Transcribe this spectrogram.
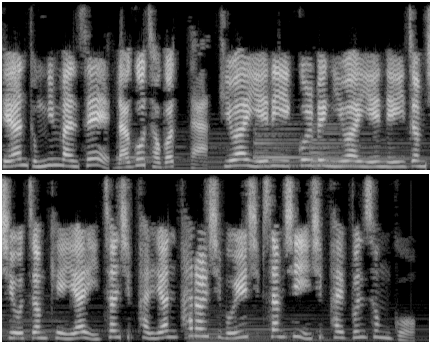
대한 독립만세 라고 적었다. DYLE 꼴뱅 EYNA.co.kr 2018년 8월 15일 13시 28분 송고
